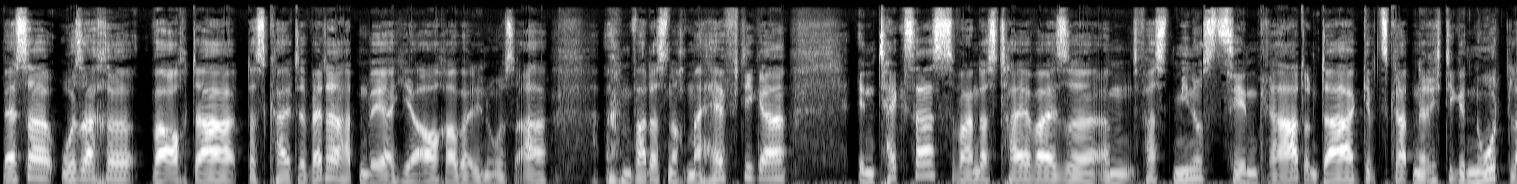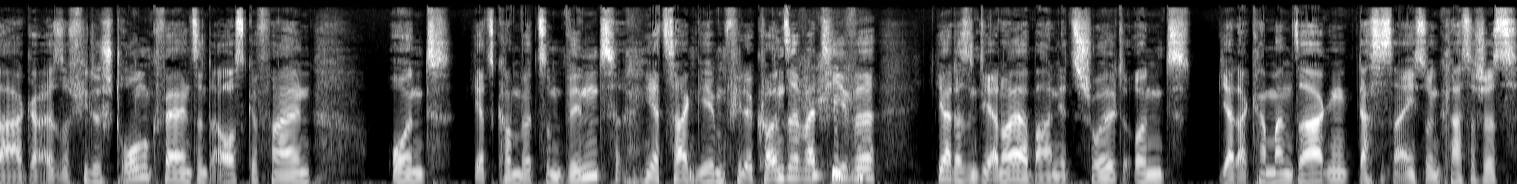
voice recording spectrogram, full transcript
besser. Ursache war auch da das kalte Wetter, hatten wir ja hier auch, aber in den USA äh, war das noch mal heftiger. In Texas waren das teilweise ähm, fast minus zehn Grad und da gibt's gerade eine richtige Notlage. Also viele Stromquellen sind ausgefallen und jetzt kommen wir zum Wind. Jetzt sagen eben viele Konservative, ja, da sind die Erneuerbaren jetzt schuld. Und ja, da kann man sagen, das ist eigentlich so ein klassisches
